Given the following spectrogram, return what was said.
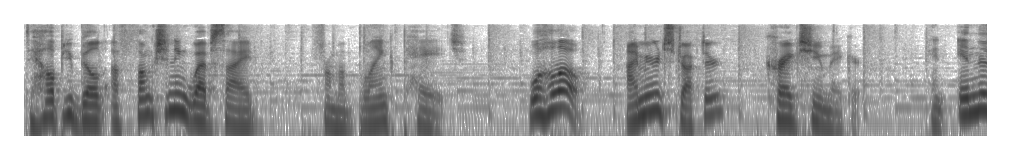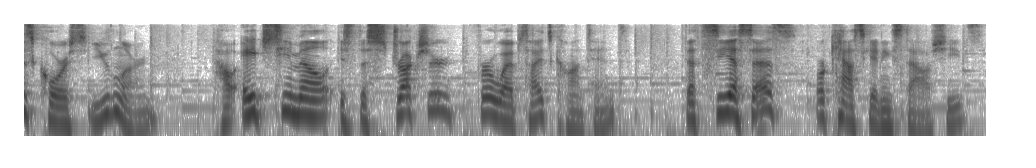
to help you build a functioning website from a blank page. Well, hello, I'm your instructor, Craig Shoemaker. And in this course, you learn how HTML is the structure for a website's content, that CSS or cascading style sheets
